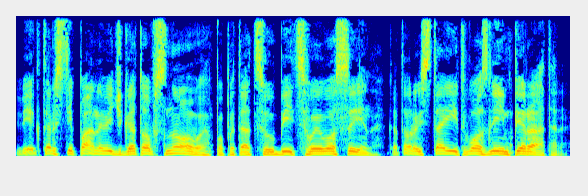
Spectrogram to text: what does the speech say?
Виктор Степанович готов снова попытаться убить своего сына, который стоит возле императора.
